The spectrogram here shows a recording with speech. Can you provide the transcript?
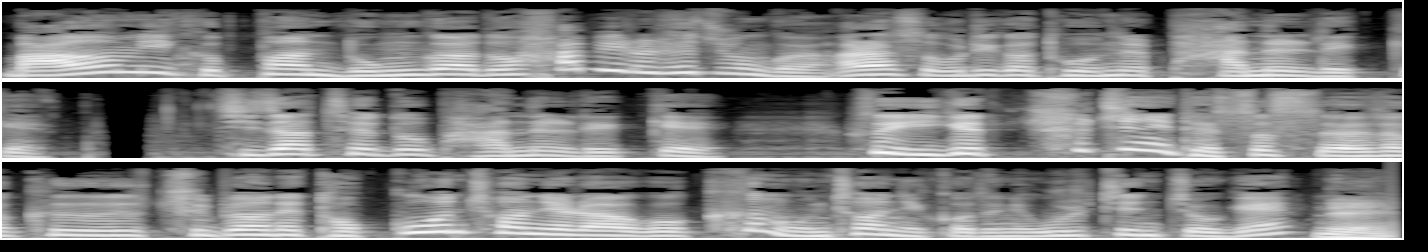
마음이 급한 농가도 합의를 해준 거예요. 알았어 우리가 돈을 반을 낼게. 지자체도 반을 낼게. 그래서 이게 추진이 됐었어요. 그래서 그 주변에 덕구온천이라고 큰 온천이 있거든요. 울진 쪽에. 네.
